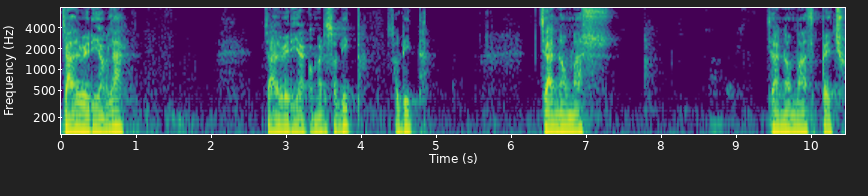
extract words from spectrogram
Ya debería hablar, ya debería comer solito, solita, ya no más ya no más pecho.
